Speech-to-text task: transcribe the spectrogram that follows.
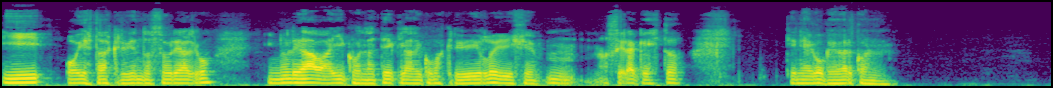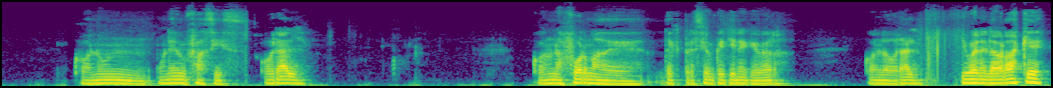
y hoy estaba escribiendo sobre algo y no le daba ahí con la tecla de cómo escribirlo y dije, mm, ¿no será que esto tiene algo que ver con, con un, énfasis oral, con una forma de, de expresión que tiene que ver con lo oral? Y bueno, la verdad es que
